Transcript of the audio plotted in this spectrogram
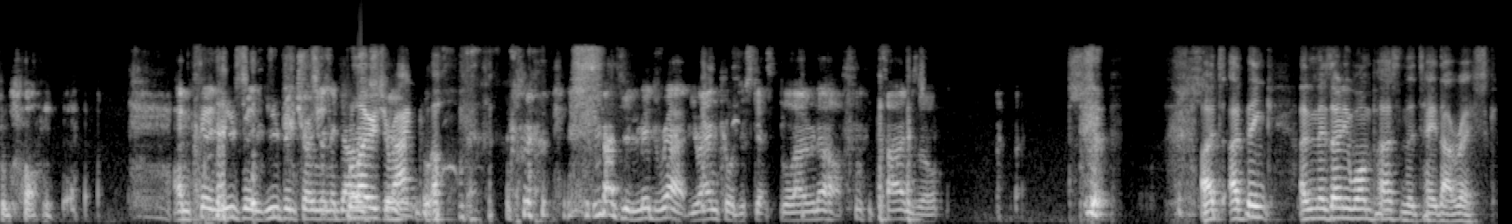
Good point. And Finn, you've been you've been training in the garage. blows your ankle off. Imagine mid rep, your ankle just gets blown off. Time's up. I, I think I think there's only one person that take that risk.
